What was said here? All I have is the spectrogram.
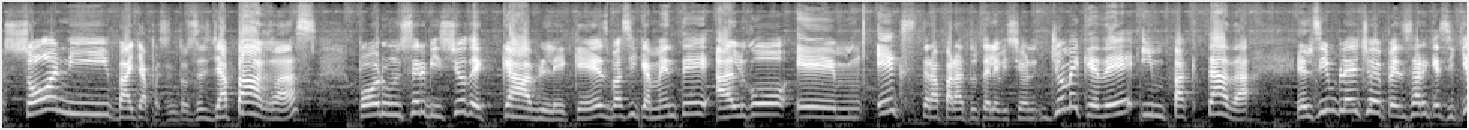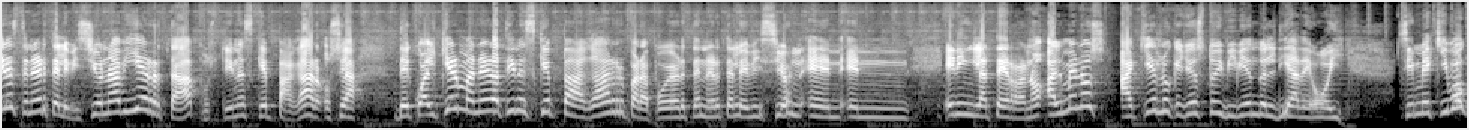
Sony, vaya, pues entonces ya pagas por un servicio de cable, que es básicamente algo em, extra para tu televisión. Yo me quedé impactada el simple hecho de pensar que si quieres tener televisión abierta, pues tienes que pagar. O sea, de cualquier manera tienes que pagar para poder tener televisión en, Inglaterra, ¿no? Al menos aquí es lo que yo estoy viviendo el día de hoy. Si me equivoco,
